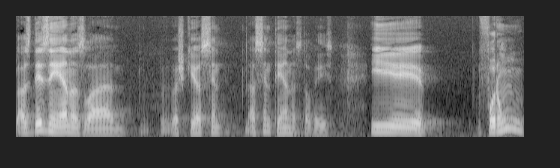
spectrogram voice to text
as dezenas lá, acho que as, cen- as centenas talvez. E foram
